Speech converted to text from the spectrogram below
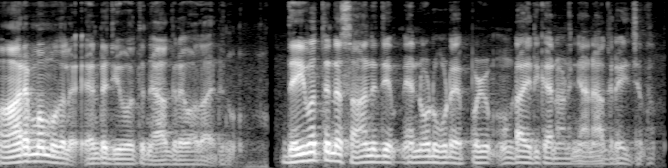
ആരംഭം മുതൽ എന്റെ ജീവിതത്തിന്റെ ആഗ്രഹം അതായിരുന്നു. ദൈവത്തിന്റെ സാന്നിധ്യം എന്നോടുകൂടെ എപ്പോഴും ഉണ്ടായിരിക്കാനാണ് ഞാൻ ആഗ്രഹിച്ചത്.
